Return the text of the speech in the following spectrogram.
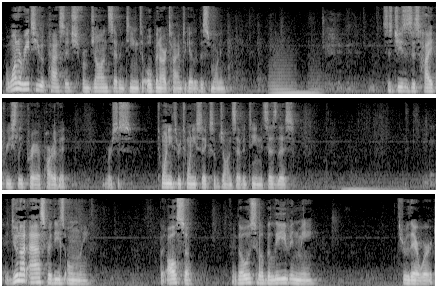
I want to read to you a passage from John 17 to open our time together this morning. This is Jesus' high priestly prayer, part of it, verses 20 through 26 of John 17. It says this Do not ask for these only, but also for those who will believe in me through their word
